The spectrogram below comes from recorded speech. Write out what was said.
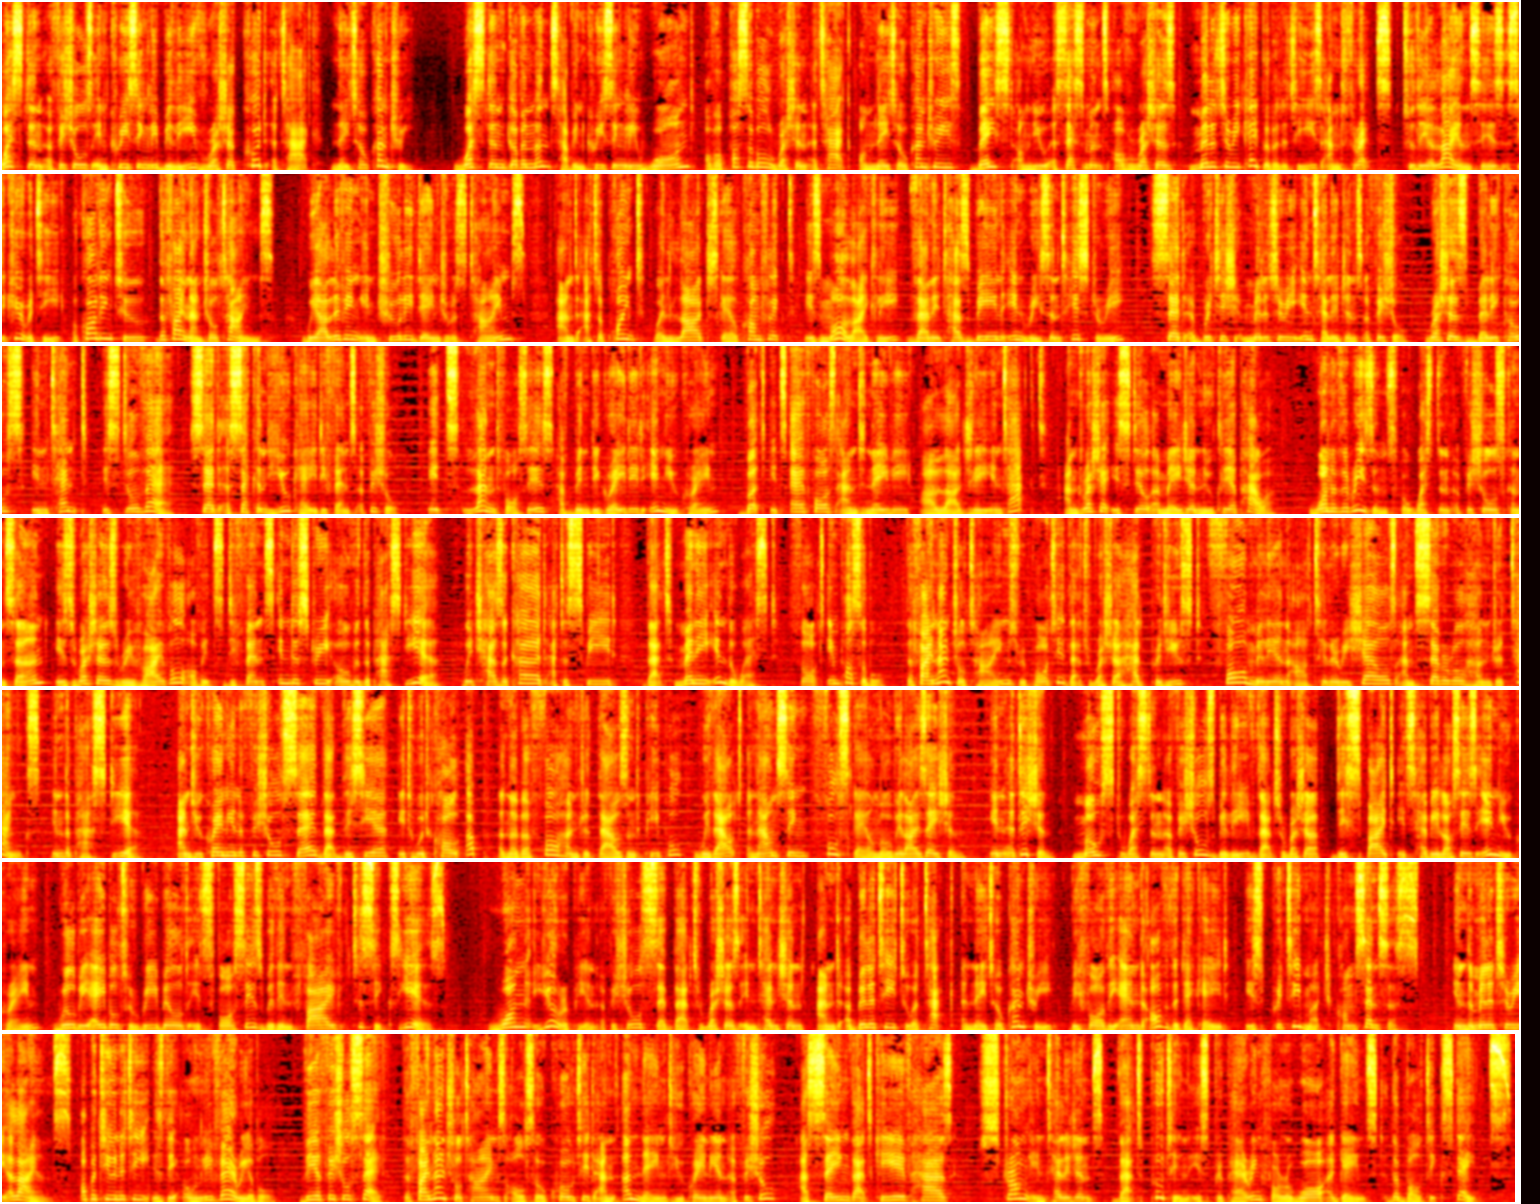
Western officials increasingly believe Russia could attack NATO country. Western governments have increasingly warned of a possible Russian attack on NATO countries based on new assessments of Russia's military capabilities and threats to the alliance's security, according to the Financial Times. We are living in truly dangerous times and at a point when large scale conflict is more likely than it has been in recent history, said a British military intelligence official. Russia's bellicose intent is still there, said a second UK defence official. Its land forces have been degraded in Ukraine, but its air force and navy are largely intact, and Russia is still a major nuclear power. One of the reasons for Western officials' concern is Russia's revival of its defense industry over the past year, which has occurred at a speed that many in the West thought impossible. The Financial Times reported that Russia had produced 4 million artillery shells and several hundred tanks in the past year and Ukrainian officials said that this year it would call up another 400,000 people without announcing full scale mobilization. In addition, most Western officials believe that Russia, despite its heavy losses in Ukraine, will be able to rebuild its forces within five to six years. One European official said that Russia's intention and ability to attack a NATO country before the end of the decade is pretty much consensus. In the military alliance, opportunity is the only variable. The official said. The Financial Times also quoted an unnamed Ukrainian official as saying that Kiev has strong intelligence that Putin is preparing for a war against the Baltic states.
